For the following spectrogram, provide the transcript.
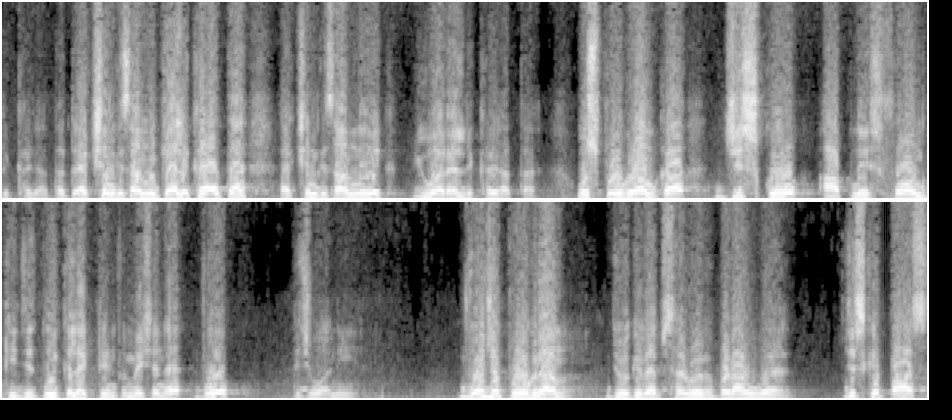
لکھا جاتا ہے۔ تو ایکشن کے سامنے کیا لکھا جاتا ہے؟ ایکشن کے سامنے ایک یو آر ایل لکھا جاتا ہے۔ اس پروگرام کا جس کو آپ نے اس فارم کی جتنی کلیکٹ انفارمیشن ہے، وہ بھجوانی ہے۔ وہ جو پروگرام جو کہ ویب سرور پہ پڑا ہوا ہے، جس کے پاس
